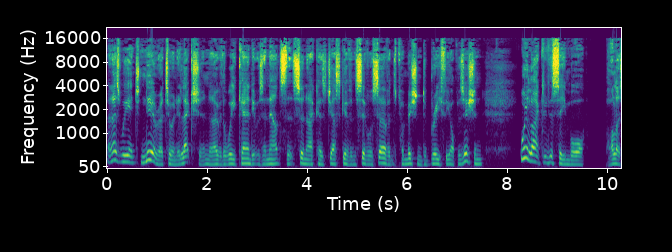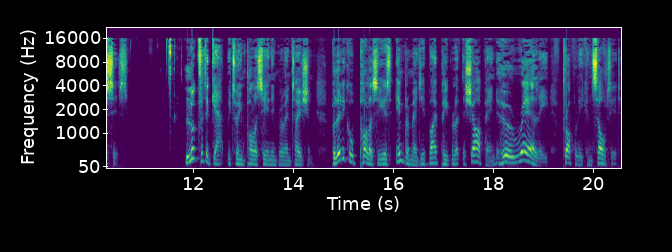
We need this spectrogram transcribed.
And as we inch nearer to an election, and over the weekend it was announced that Sunak has just given civil servants permission to brief the opposition, we're likely to see more policies. Look for the gap between policy and implementation. Political policy is implemented by people at the sharp end who are rarely properly consulted.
